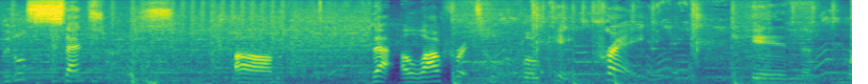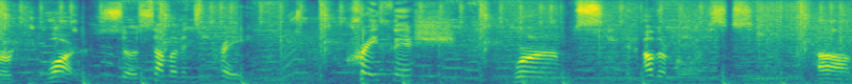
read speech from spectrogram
little sensors um, that allow for it to locate prey in murky waters. So some of its prey includes crayfish, worms, and other mollusks. Um,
